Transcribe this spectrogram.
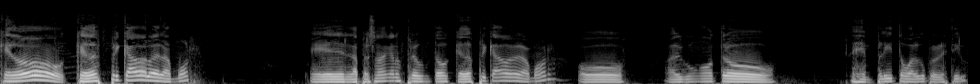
¿Quedó, ¿Quedó explicado lo del amor? Eh, la persona que nos preguntó, ¿quedó explicado lo del amor? ¿O algún otro ejemplito o algo por el estilo?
